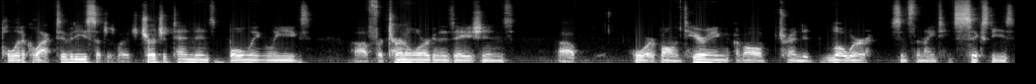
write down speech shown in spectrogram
political activities, such as whether it's church attendance, bowling leagues, uh, fraternal organizations, uh, or volunteering, have all trended lower since the 1960s.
